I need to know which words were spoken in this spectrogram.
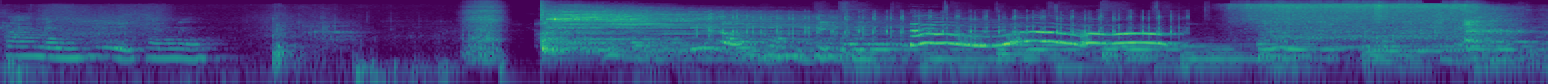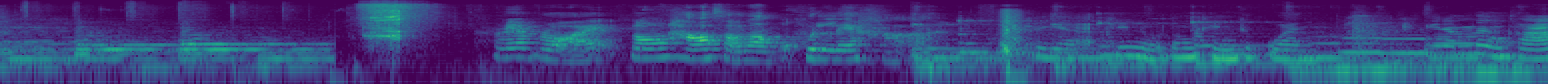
ข้างหนึ่งพี่ข้างหนึ่ง เรียบร้อยรองเท้าสำหรับคุณเลยค่ะ ขยะที่หนูต้องทิ้งทุกวัน พี่น้ำหนึ่งคะ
